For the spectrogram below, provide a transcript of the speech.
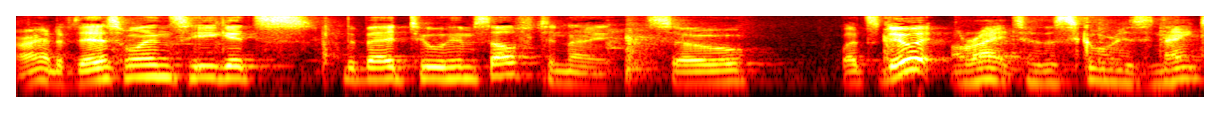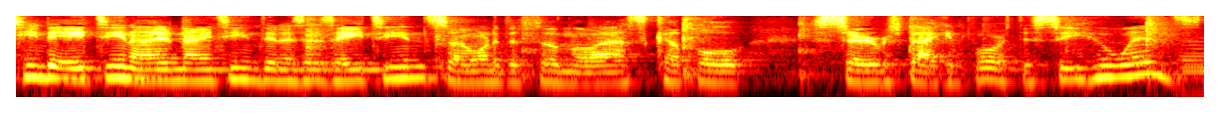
All right. If this wins, he gets the bed to himself tonight. So let's do it. All right, so the score is 19 to 18. I have 19, Dennis has 18, so I wanted to film the last couple serves back and forth to see who wins.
